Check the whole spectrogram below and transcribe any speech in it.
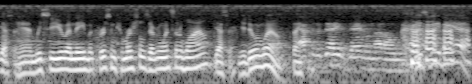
Yes, sir. and we see you in the McPherson commercials every once in a while. Yes, sir. You're doing well. Thank After the day Dad was not on. This may be it.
